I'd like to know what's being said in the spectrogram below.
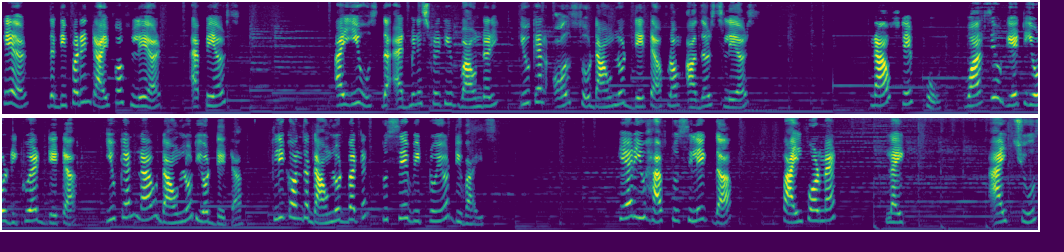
Here the different type of layer appears. I use the administrative boundary. You can also download data from others layers now step 4. Once you get your required data, you can now download your data. Click on the download button to save it to your device. Here you have to select the file format like I choose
